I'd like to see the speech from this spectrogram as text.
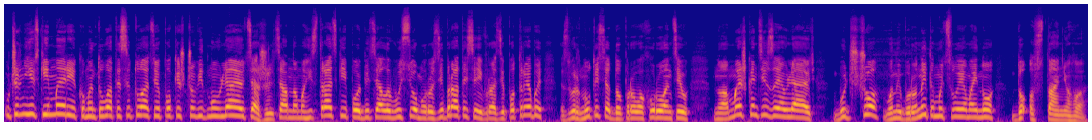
У Чернігівській мерії коментувати ситуацію поки що відмовляються. Жильцям на магістратській пообіцяли в усьому розібратися і в разі потреби звернутися до правоохоронців. Ну а мешканці заявляють, будь-що вони боронитимуть своє майно до останнього.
